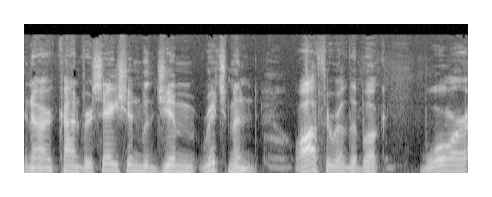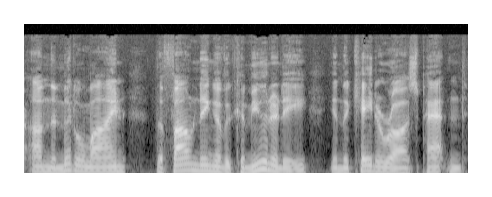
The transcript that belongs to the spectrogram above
in our conversation with Jim Richmond, author of the book War on the Middle Line The Founding of a Community in the Kate-a-Ross Patent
